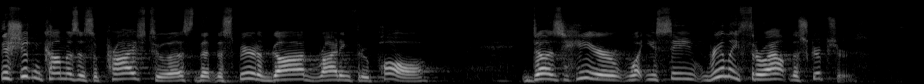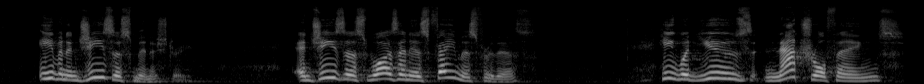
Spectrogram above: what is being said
This shouldn't come as a surprise to us that the Spirit of God, writing through Paul, does here what you see really throughout the scriptures, even in Jesus' ministry. And Jesus was and is famous for this. He would use natural things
